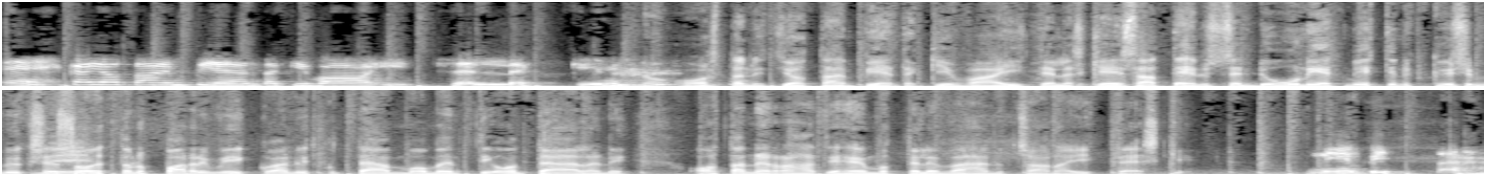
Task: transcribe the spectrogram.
ehkä jotain pientä kivaa itsellekin. No osta nyt jotain pientä kivaa itselleskin. Ei sä oot tehnyt sen duuni, et miettinyt kysymyksen, Niin. soittanut pari viikkoa ja nyt kun tää momentti on täällä, niin ota ne rahat ja hemmottele vähän nyt saana itteeskin. Niin pitää.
